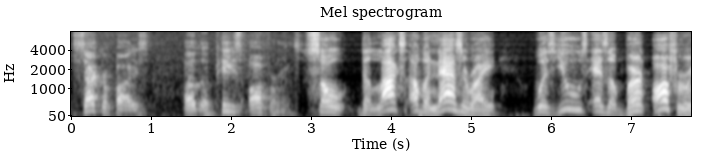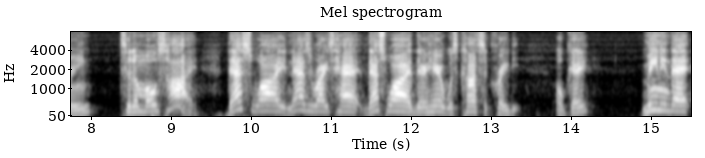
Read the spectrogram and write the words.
sacrifice of the peace offerings. So the locks of a Nazarite was used as a burnt offering to the Most High. That's why Nazarites had, that's why their hair was consecrated, okay? Meaning that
